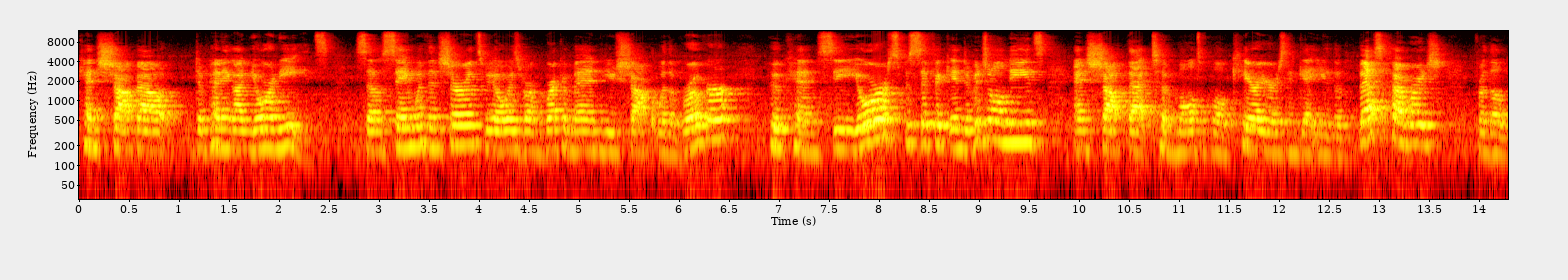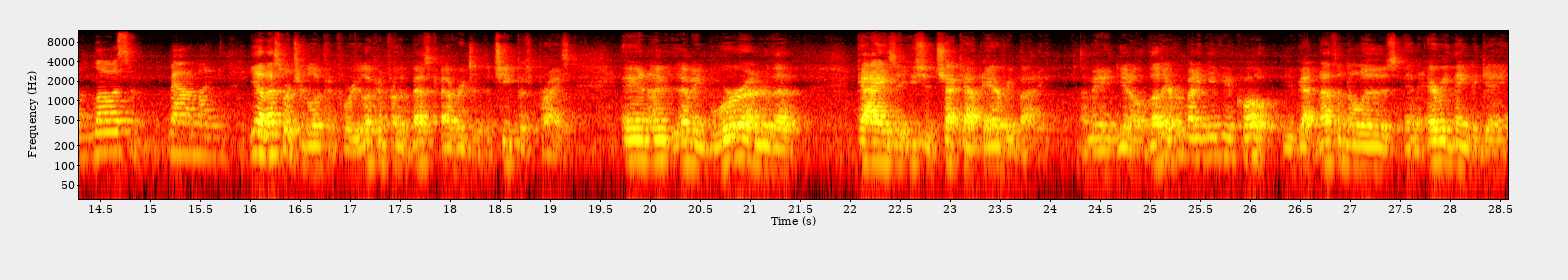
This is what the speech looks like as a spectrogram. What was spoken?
can shop out depending on your needs. So same with insurance, we always re- recommend you shop with a broker who can see your specific individual needs and shop that to multiple carriers and get you the best coverage for the lowest amount of money. Yeah, that's what you're looking for. You're looking for the best coverage at the cheapest price. And I, I mean, we're under the guise that you should check out everybody. I mean, you know, let everybody give you a quote. You've got nothing to lose and everything to gain,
